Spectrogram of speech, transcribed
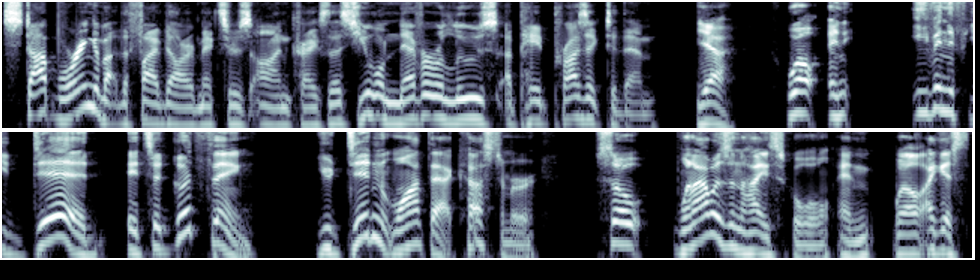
stop worrying about the $5 mixers on Craigslist. You will never lose a paid project to them. Yeah. Well, and even if you did, it's a good thing. You didn't want that customer. So when I was in high school, and well, I guess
